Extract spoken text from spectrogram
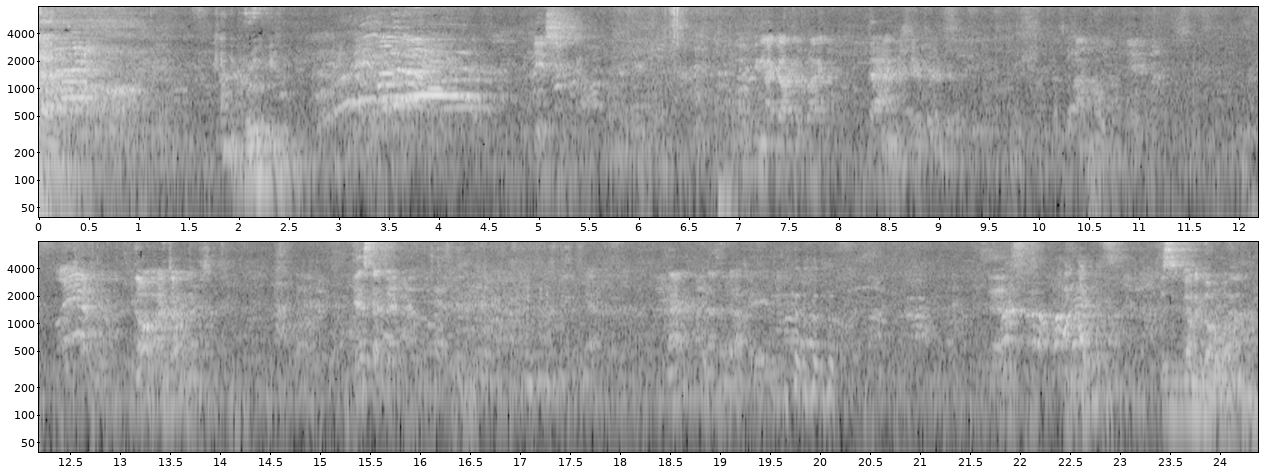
kind of, kind of groovy. Ish. I'm hoping I got the right band here first. That's what I'm hoping for. No, I don't. Yes, I do. Yeah. This is gonna go well.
